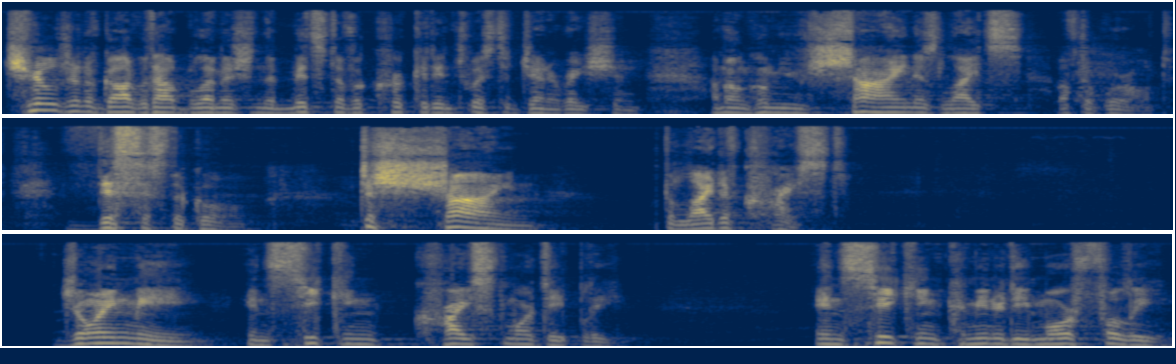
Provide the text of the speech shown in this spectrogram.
children of God without blemish in the midst of a crooked and twisted generation, among whom you shine as lights of the world. This is the goal to shine with the light of Christ. Join me in seeking Christ more deeply, in seeking community more fully,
